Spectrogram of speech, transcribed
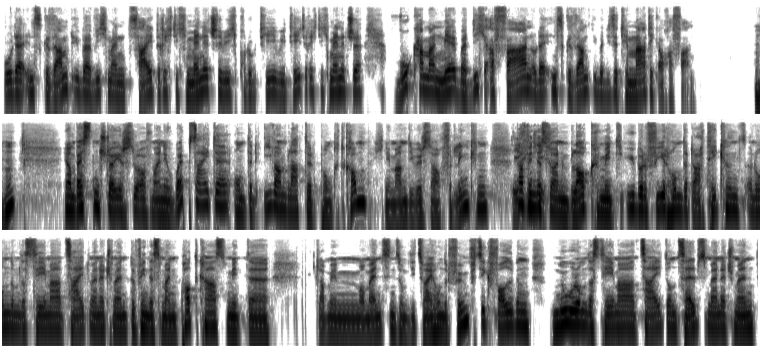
oder insgesamt über, wie ich meine Zeit richtig manage, wie ich Produktivität richtig manage. Wo kann man mehr über dich erfahren oder insgesamt über diese Thematik auch erfahren? Mhm. Ja, am besten steuerst du auf meine Webseite unter ivanblatter.com. Ich nehme an, die wirst du auch verlinken. Definitiv. Da findest du einen Blog mit über 400 Artikeln rund um das Thema Zeitmanagement. Du findest meinen Podcast mit, äh, glaube, im Moment sind es um die 250 Folgen, nur um das Thema Zeit- und Selbstmanagement.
